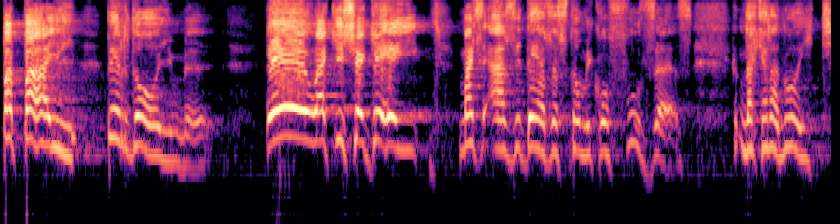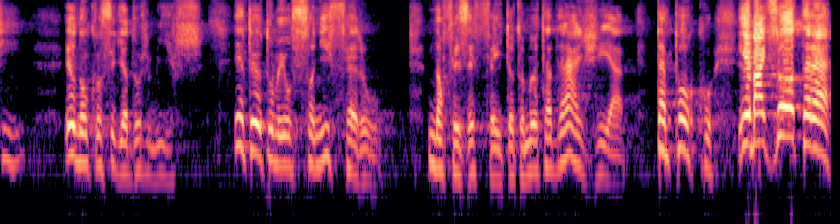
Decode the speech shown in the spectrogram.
Papai, perdoe-me. Eu aqui cheguei, mas as ideias estão me confusas. Naquela noite, eu não conseguia dormir. Então eu tomei um sonífero. Não fez efeito, eu tomei outra drágia. Tampouco. E mais outra.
